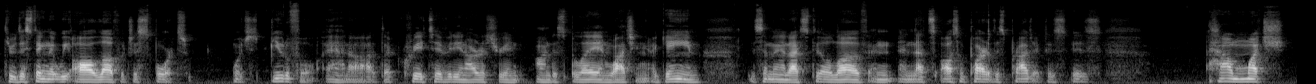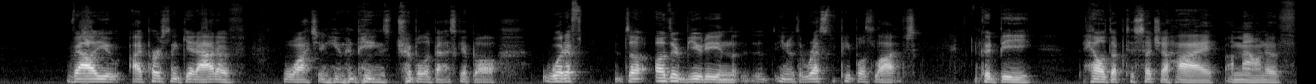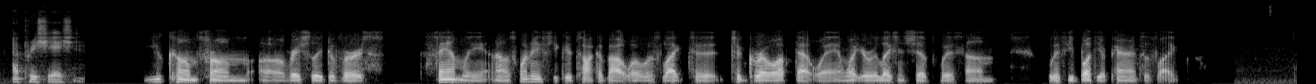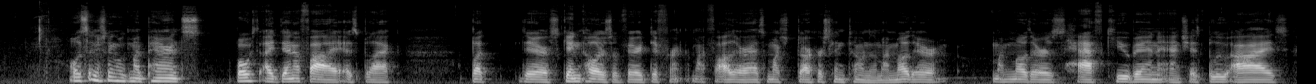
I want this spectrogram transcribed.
through this thing that we all love, which is sports, which is beautiful, and uh, the creativity and artistry on display and watching a game is something that I still love, and, and that's also part of this project is is how much value I personally get out of watching human beings dribble a basketball. What if the other beauty in the you know the rest of people's lives could be held up to such a high amount of appreciation. You come from a racially diverse family, and I was wondering if you could talk about what it was like to to grow up that way, and what your relationship with um with you, both your parents was like. Well, it's interesting with my parents. Both identify as black, but their skin colors are very different. My father has much darker skin tone than my mother. My mother is half Cuban and she has blue eyes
